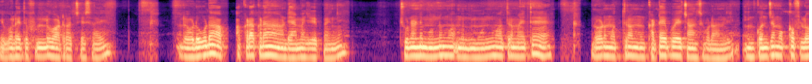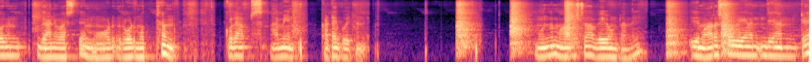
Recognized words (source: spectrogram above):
ఇవాళ ఫుల్ వాటర్ వచ్చేసాయి. రోడ్డు కూడా అక్కడక్కడ డ్యామేజ్ అయిపోయింది. చూడండి ముందు ముందు మాత్రం అయితే రోడ్ మొత్తం కట్ అయిపోయే ఛాన్స్ కూడా ఉంది. ఇంకొంచెం ఒక్క ఫ్లో కానీ వస్తే మోడ్ రోడ్ మొత్తం కొలాప్స్ ఐ మీన్ కట్ అయిపోతుంది. ముందు మహారాష్ట్ర వే ఉంటుంది. ఇది మహారాష్ట్ర ఏంది అంటే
